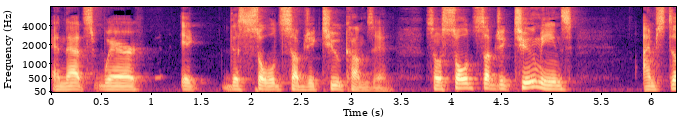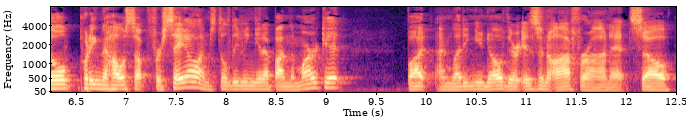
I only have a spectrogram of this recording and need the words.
And that's where it the sold subject to comes in. So sold subject to means I'm still putting the house up for sale, I'm still leaving it up on the market but I'm letting you know there is an offer on it. So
